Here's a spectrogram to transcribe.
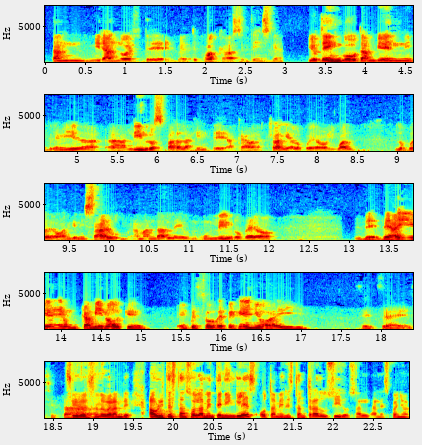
están mirando este, este podcast, este yo tengo también imprimida uh, libros para la gente acá en Australia, lo puedo igual, lo puedo organizar a mandarle un, libro, pero de, de, ahí es un camino que empezó de pequeño, ahí se, está... haciendo grande. ¿Ahorita están solamente en inglés o también están traducidos al, al español?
